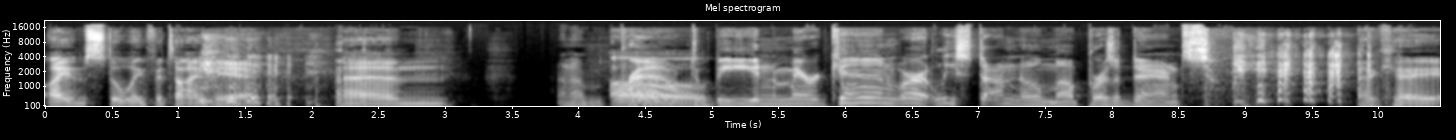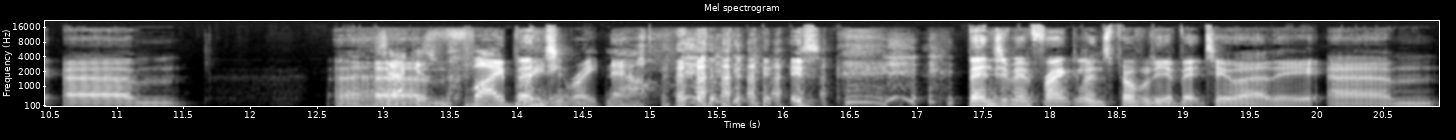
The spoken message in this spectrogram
I am stalling for time here. Um, And I'm proud to Oh. be an American, where at least I know my presidents. okay. Um, Zach is um, vibrating Benja- right now. it's Benjamin Franklin's probably a bit too early. Um,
